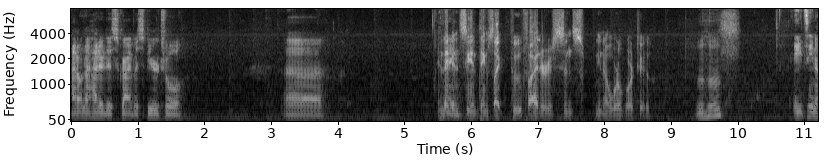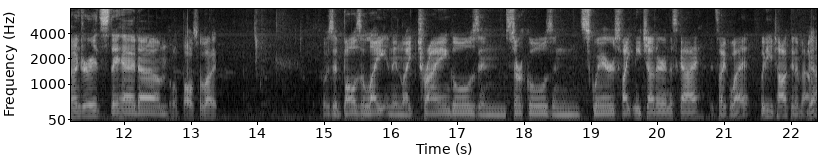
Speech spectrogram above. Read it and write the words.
I don't know how to describe a spiritual. Uh, And they've been seeing things like Foo Fighters since you know World War II. mm-hmm. 1800s. They had um, Little balls of light. What was it balls of light and then like triangles and circles and squares fighting each other in the sky it's like what what are you talking about Yeah.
